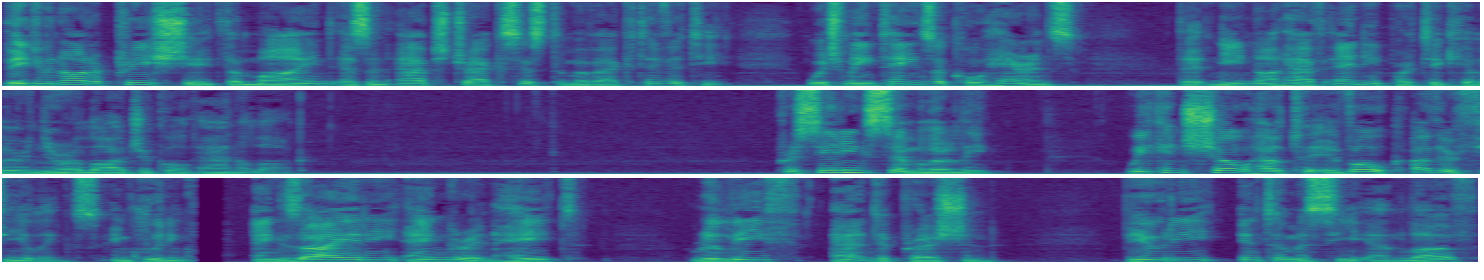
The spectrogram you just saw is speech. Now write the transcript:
They do not appreciate the mind as an abstract system of activity, which maintains a coherence that need not have any particular neurological analog. Proceeding similarly, we can show how to evoke other feelings, including anxiety, anger, and hate, relief and depression, beauty, intimacy and love,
